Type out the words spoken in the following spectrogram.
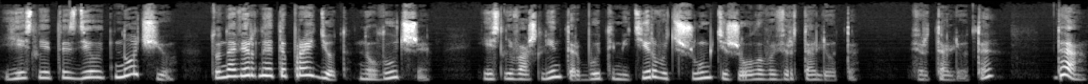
Если это сделать ночью, то, наверное, это пройдет, но лучше, если ваш линтер будет имитировать шум тяжелого вертолета. Вертолета? Да.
